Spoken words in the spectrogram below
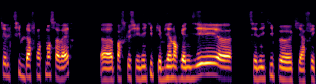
quel type d'affrontement ça va être parce que c'est une équipe qui est bien organisée. C'est une équipe euh, qui a fait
